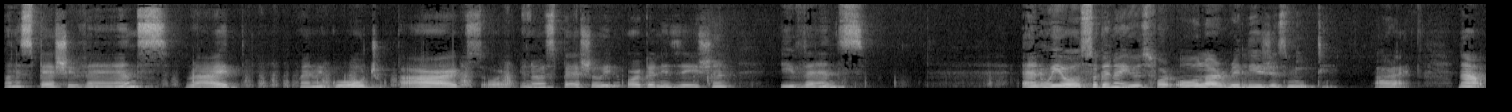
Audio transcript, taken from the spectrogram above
on special events right? When we go to parks or you know especially organization events. And we also gonna use for all our religious meeting. All right. Now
